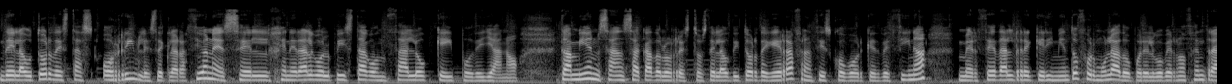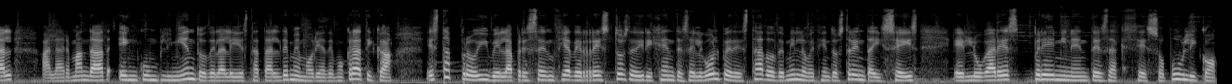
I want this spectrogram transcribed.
del autor de estas horribles declaraciones, el general golpista Gonzalo Queipo de. También se han sacado los restos del auditor de guerra Francisco Borquez Vecina, merced al requerimiento formulado por el Gobierno Central a la Hermandad en cumplimiento de la Ley Estatal de Memoria Democrática. Esta prohíbe la presencia de restos de dirigentes del golpe de Estado de 1936 en lugares preeminentes de acceso público.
